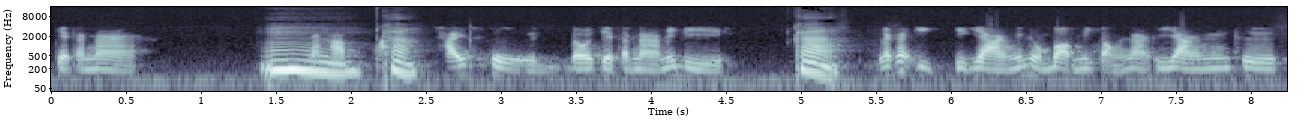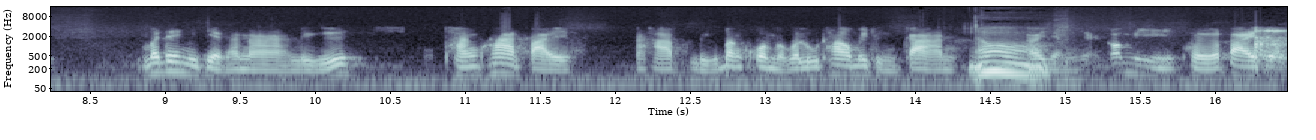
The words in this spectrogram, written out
เจตนานะครับใช้สื่อโดยเจตนาไม่ดีค่ะ แล้วก็อีกอีกอย่างนึงผมบอกมีสองอย่างอีกอย่างหนึ่งคือ ไม่ได้มีเจตนาหรือ ทางพลาดไปนะครับ หรือบางคนแบบว่ารู้เท่าไม่ถึงการอะไรอย่างเงี้ย ก็มีเผลอไปโดย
